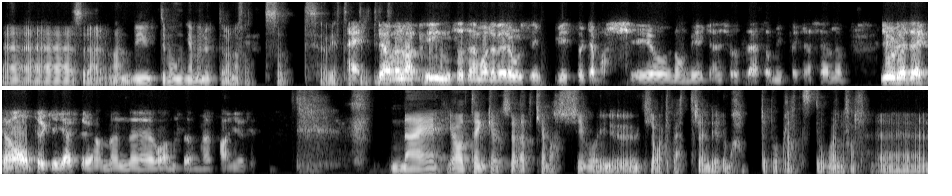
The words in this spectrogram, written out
Eh, sådär. Han, det är ju inte många minuter han har fått. Så jag vet Nej, inte det har väl varit Prince och sen var det väl Rosenqvist och Kabashi och någon mer kanske och sådär som inte kanske heller gjorde direkt avtryck i Gais men å andra sidan, fan gör det? Nej, jag tänker också att Kavashi var ju klart bättre än det de hade på plats då i alla fall. Eh,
